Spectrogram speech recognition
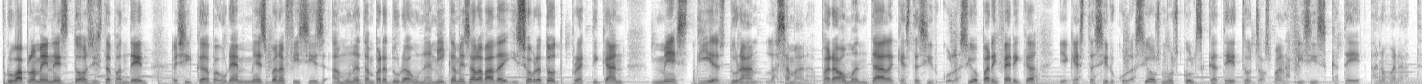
probablement és dosis dependent, així que veurem més beneficis amb una temperatura una mica més elevada i sobretot practicant més dies durant la setmana per augmentar aquesta circulació perifèrica perifèrica i aquesta circulació als músculs que té tots els beneficis que té anomenat.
